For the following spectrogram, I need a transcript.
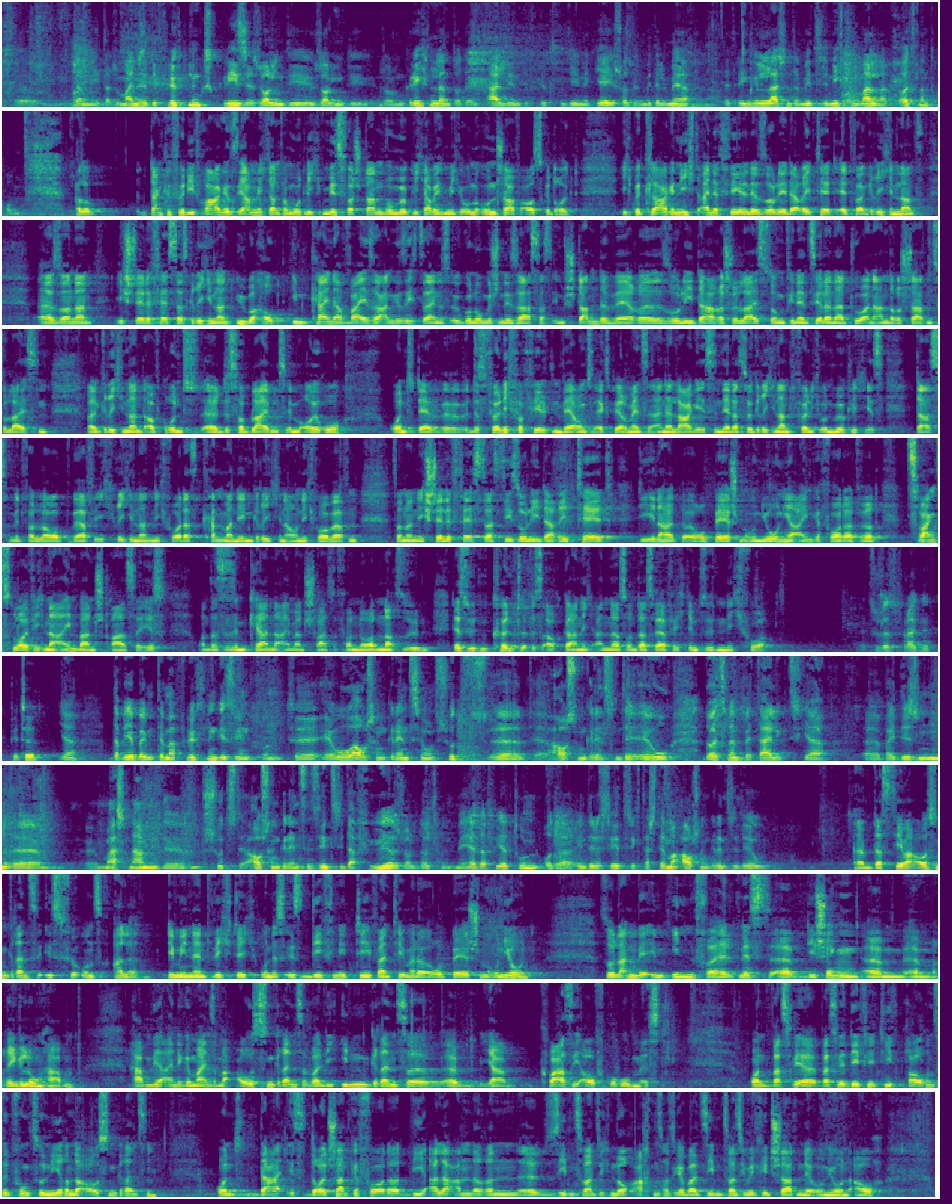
damit? Also meinen Sie, die Flüchtlingskrise sollen, die, sollen, die, sollen Griechenland oder Italien die Flüchtlinge in Ägäis oder im Mittelmeer ertrinken lassen, damit sie nicht einmal nach Deutschland kommen? Also Danke für die Frage. Sie haben mich dann vermutlich missverstanden. Womöglich habe ich mich un unscharf ausgedrückt. Ich beklage nicht eine fehlende Solidarität etwa Griechenlands, äh, sondern ich stelle fest, dass Griechenland überhaupt in keiner Weise angesichts seines ökonomischen Desasters imstande wäre, solidarische Leistungen finanzieller Natur an andere Staaten zu leisten, weil Griechenland aufgrund äh, des Verbleibens im Euro und der, äh, des völlig verfehlten Währungsexperiments in einer Lage ist, in der das für Griechenland völlig unmöglich ist. Das mit Verlaub werfe ich Griechenland nicht vor, das kann man den Griechen auch nicht vorwerfen, sondern ich stelle fest, dass die Solidarität, die innerhalb der Europäischen Union hier eingefordert wird, zwangsläufig eine Einbahnstraße ist und das ist im Kern eine Einbahnstraße von Norden nach Süden. Der Süden könnte es auch gar nicht anders und das werfe ich dem Süden nicht vor. Zusatzfrage? Bitte. Ja, da wir beim Thema Flüchtlinge sind und äh, EU-Außengrenze und Schutz äh, der Außengrenzen der EU. Deutschland beteiligt sich ja äh, bei diesen äh, Maßnahmen der Schutz der Außengrenzen. Sind Sie dafür? Soll Deutschland mehr dafür tun oder interessiert sich das Thema Außengrenze der EU? Ähm, das Thema Außengrenze ist für uns alle eminent wichtig und es ist definitiv ein Thema der Europäischen Union. Solange wir im Innenverhältnis äh, die Schengen-Regelung haben, haben wir eine gemeinsame Außengrenze, weil die Innengrenze äh, ja quasi aufgehoben ist. Und was wir, was wir definitiv brauchen, sind funktionierende Außengrenzen. Und da ist Deutschland gefordert, wie alle anderen äh, 27, noch 28, aber bald 27 Mitgliedstaaten der Union auch.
